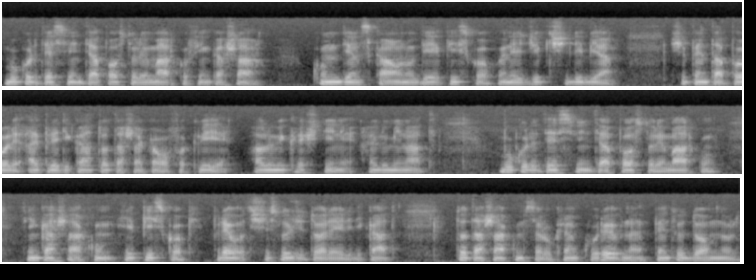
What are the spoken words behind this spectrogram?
Bucur-te, Sfinte Apostole Marcu, fiindcă așa cum din scaunul de episcop în Egipt și Libia și Pentapole ai predicat tot așa ca o făclie a lumii creștine, ai luminat. Bucură-te, Sfinte Apostole Marcu, fiindcă așa cum episcopi, preoți și slujitori ai ridicat, tot așa cum să lucrăm cu râvnă pentru Domnul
